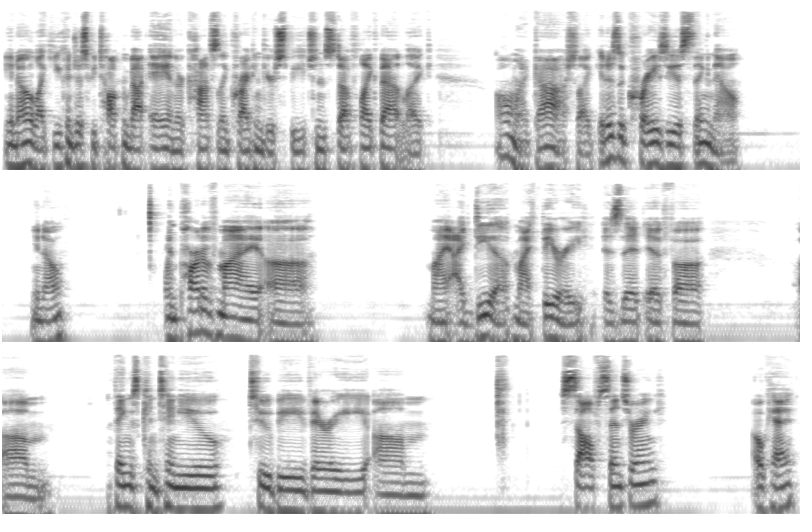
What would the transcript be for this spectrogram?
You know, like you can just be talking about A and they're constantly correcting your speech and stuff like that. Like, oh my gosh, like it is the craziest thing now, you know? And part of my, uh, my idea, my theory is that if, uh, um, things continue to be very um, self censoring. Okay.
